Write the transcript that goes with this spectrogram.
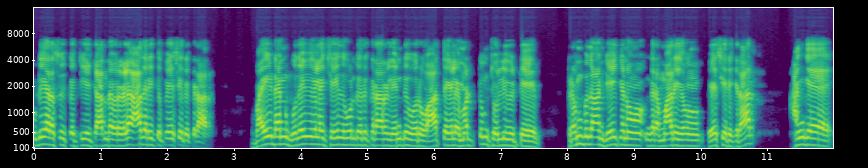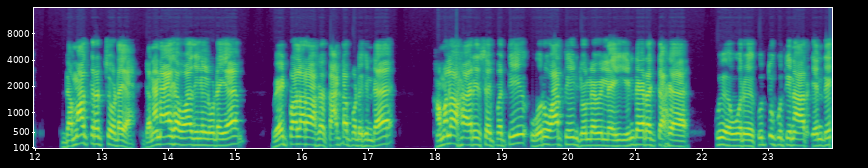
குடியரசு கட்சியை சார்ந்தவர்களை ஆதரித்து பேசியிருக்கிறார். பைடன் உதவிகளை செய்து கொண்டிருக்கிறார்கள் என்று ஒரு வார்த்தைகளை மட்டும் சொல்லிவிட்டு ட்ரம்ப் தான் ஜெயிக்கணுங்கிற மாதிரியும் பேசியிருக்கிறார். அங்கே டெமோக்ரட்ஸோடைய ஜனநாயகவாதிகளுடைய வேட்பாளராக காட்டப்படுகின்ற கமலா ஹாரிஸை பற்றி ஒரு வார்த்தையும் சொல்லவில்லை. இன்டைரக்டாக ஒரு குத்து குத்தினார் என்று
